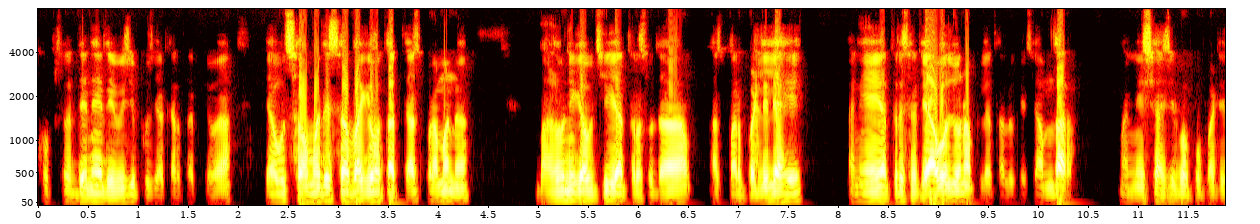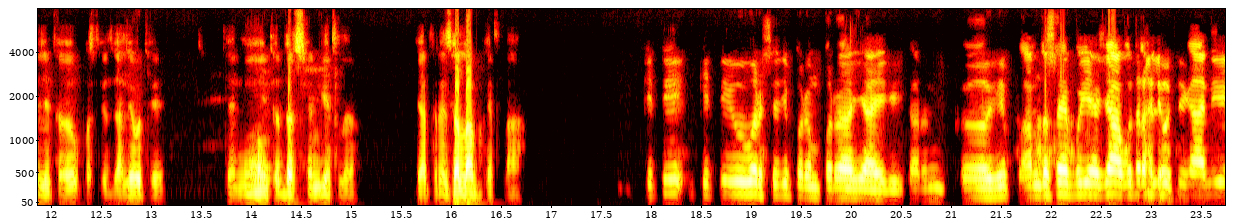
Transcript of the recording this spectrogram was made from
खूप श्रद्धेने या देवीची पूजा करतात किंवा या उत्सवामध्ये सहभागी होतात. त्याचप्रमाणे बाळवणी गावची यात्रा सुद्धा आज पार पडलेली आहे. आणि या यात्रेसाठी आवर्जून आपल्या तालुक्याचे आमदार मान्य शहाजी बापू पाटील इथं उपस्थित झाले होते. त्यांनी इथं दर्शन घेतलं यात्रेचा लाभ घेतला. किती किती वर्षाची परंपरा ही आहे? कारण हे आमदार साहेब ह्याच्या अगोदर आले होते का? आणि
